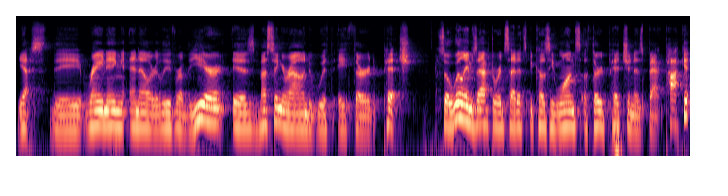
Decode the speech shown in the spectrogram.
Yes, the reigning NL reliever of the year is messing around with a third pitch. So Williams afterwards said it's because he wants a third pitch in his back pocket,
